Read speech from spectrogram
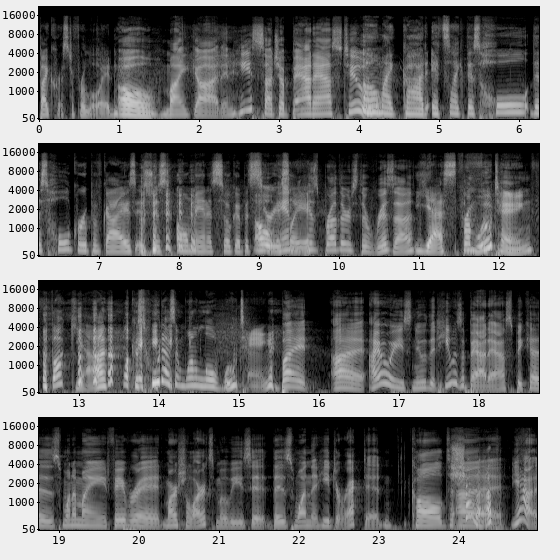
by Christopher Lloyd. oh my god, and he's such a badass too. Oh my god, it's like this whole this whole group of guys is just oh man, it's so good. But Oh, seriously, and his brother's the RZA yes, from Wu Tang. fuck yeah, because who doesn't want a little Wu Tang? But uh, I always knew that he was a badass because one of my favorite martial arts movies is, is one that he directed called. Shut uh, up. Yeah,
